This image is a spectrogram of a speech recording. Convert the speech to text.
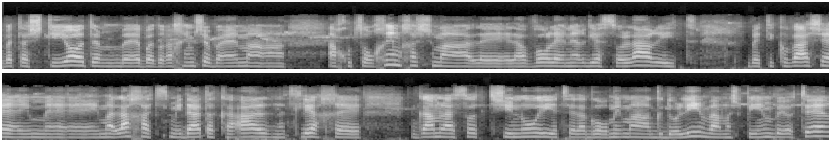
בתשתיות, הם בדרכים שבהם אנחנו צורכים חשמל, לעבור לאנרגיה סולארית, בתקווה שעם הלחץ מדעת הקהל נצליח גם לעשות שינוי אצל הגורמים הגדולים והמשפיעים ביותר,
